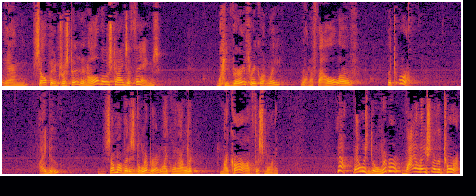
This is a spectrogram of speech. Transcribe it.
and self interested and all those kinds of things, we very frequently run afoul of the Torah. I do. Some of it is deliberate, like when I lit my car off this morning. Yeah, that was deliberate violation of the Torah,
